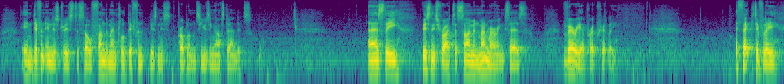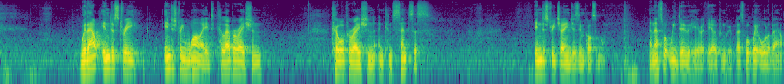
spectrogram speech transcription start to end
in different industries to solve fundamental different business problems using our standards. As the business writer Simon Mainwaring says, very appropriately. Effectively, without industry, industry-wide collaboration, cooperation, and consensus, industry change is impossible. And that's what we do here at the Open Group. That's what we're all about.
